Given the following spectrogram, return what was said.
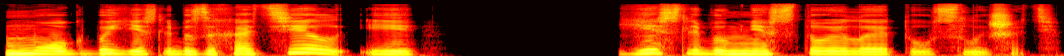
Мог бы, если бы захотел, и если бы мне стоило это услышать.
